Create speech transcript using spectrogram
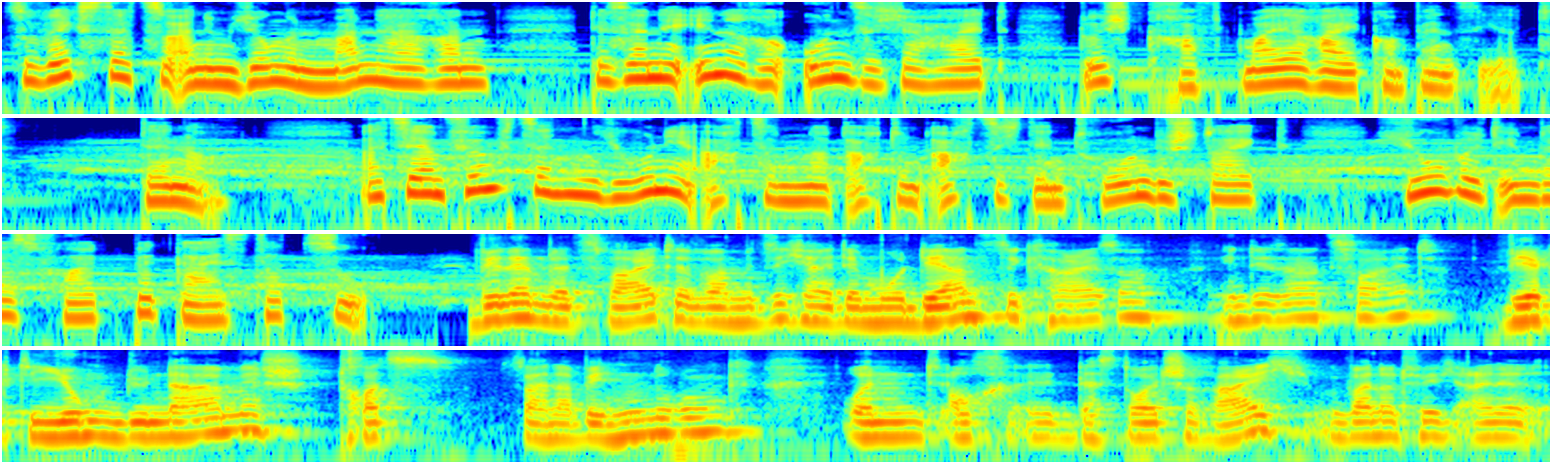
So wächst er zu einem jungen Mann heran, der seine innere Unsicherheit durch Kraftmeierei kompensiert. Dennoch, als er am 15. Juni 1888 den Thron besteigt, jubelt ihm das Volk begeistert zu. Wilhelm II. war mit Sicherheit der modernste Kaiser in dieser Zeit, wirkte jung dynamisch, trotz seiner Behinderung. Und auch äh, das Deutsche Reich war natürlich eine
